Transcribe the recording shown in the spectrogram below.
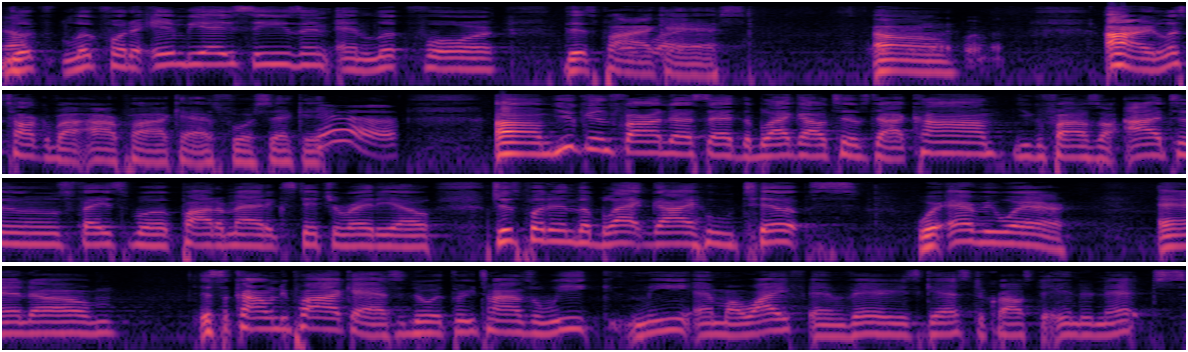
look, look for the NBA season and look for this podcast. Um, all right. Let's talk about our podcast for a second. Yeah. Um, you can find us at theblackguywhotips.com. You can find us on iTunes, Facebook, Podomatic, Stitcher Radio. Just put in the black guy who tips. We're everywhere. And, um, it's a comedy podcast. We do it three times a week. Me and my wife and various guests across the internets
